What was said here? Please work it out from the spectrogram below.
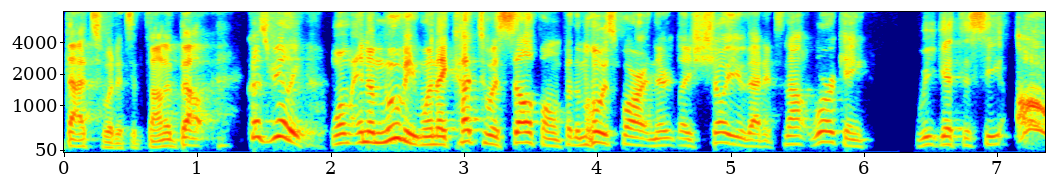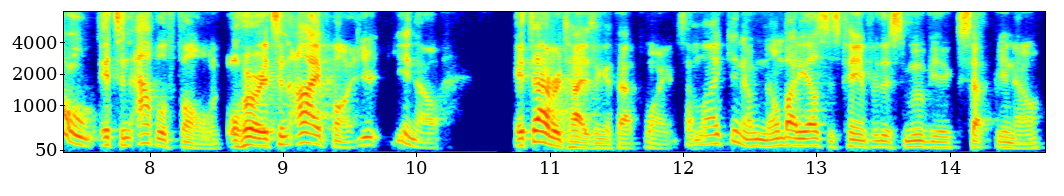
that's what it's, not about. Because really, when in a movie, when they cut to a cell phone for the most part and they show you that it's not working, we get to see, oh, it's an Apple phone or it's an iPhone. You, you know, it's advertising at that point. So I'm like, you know, nobody else is paying for this movie except, you know,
